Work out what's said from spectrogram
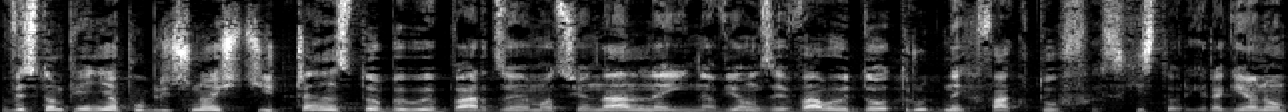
Wystąpienia publiczności często były bardzo emocjonalne i nawiązywały do trudnych faktów z historii regionu.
